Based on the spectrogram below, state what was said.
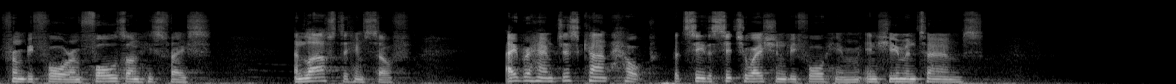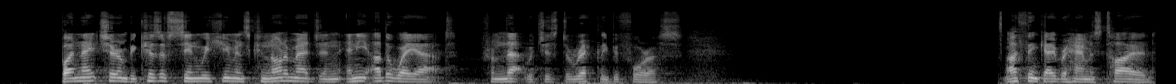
from before and falls on his face and laughs to himself. Abraham just can't help but see the situation before him in human terms. By nature and because of sin, we humans cannot imagine any other way out from that which is directly before us. I think Abraham is tired.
